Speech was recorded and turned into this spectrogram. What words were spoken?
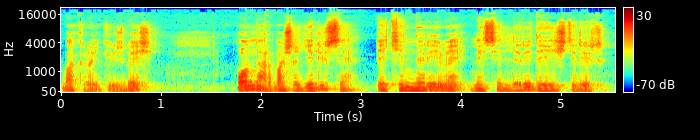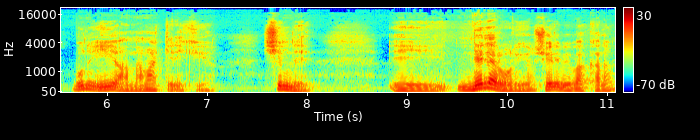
Bakara 205. Onlar başa gelirse ekinleri ve nesilleri değiştirir. Bunu iyi anlamak gerekiyor. Şimdi e, neler oluyor? Şöyle bir bakalım.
